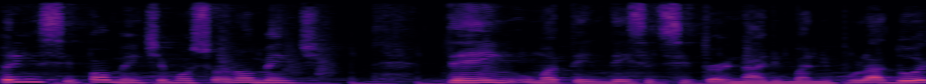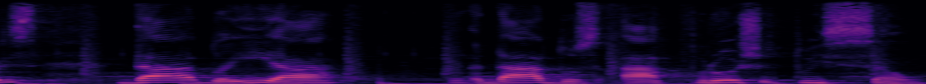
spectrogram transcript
principalmente emocionalmente. Tem uma tendência de se tornarem manipuladores, dado aí a, dados à prostituição.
